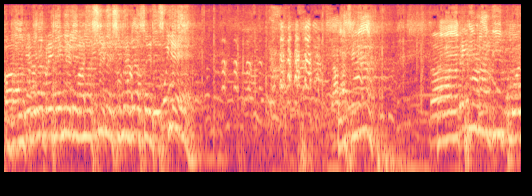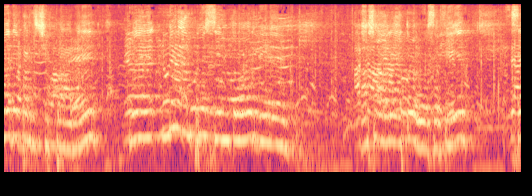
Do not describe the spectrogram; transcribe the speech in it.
V-a încuiat premiile în mașină și nu vrea să o descrie. La final, la prima diplomă de participare, nu le-am pus într-o ordine așa aleatoriu o să fie, se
